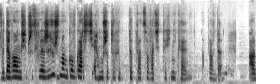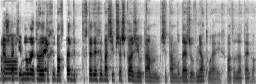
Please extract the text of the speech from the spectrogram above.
Wydawało mi się przez chwilę, że już mam go w garści, a muszę trochę dopracować technikę, naprawdę. Albo... Masz taki moment, ale to chyba wtedy, wtedy chyba ci przeszkodził tam, czy tam uderzył w miotłę i chyba to dlatego.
